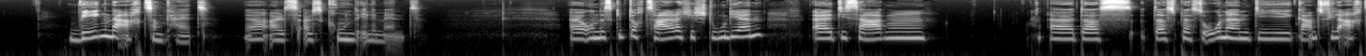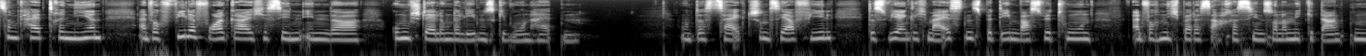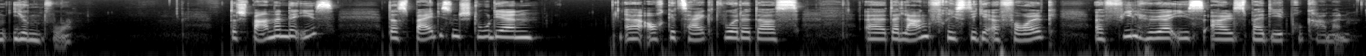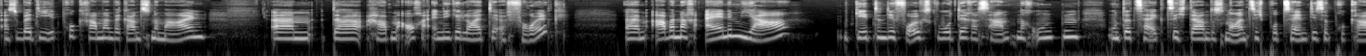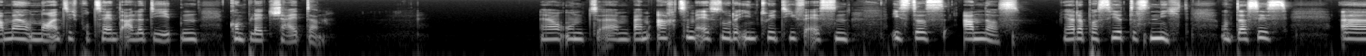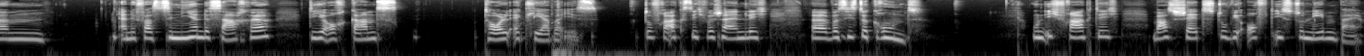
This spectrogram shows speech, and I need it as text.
Wegen der Achtsamkeit ja, als, als Grundelement. Äh, und es gibt auch zahlreiche Studien, äh, die sagen, äh, dass, dass Personen, die ganz viel Achtsamkeit trainieren, einfach viel erfolgreicher sind in der Umstellung der Lebensgewohnheiten. Und das zeigt schon sehr viel, dass wir eigentlich meistens bei dem, was wir tun, einfach nicht bei der Sache sind, sondern mit Gedanken irgendwo. Das Spannende ist, dass bei diesen Studien äh, auch gezeigt wurde, dass äh, der langfristige Erfolg äh, viel höher ist als bei Diätprogrammen. Also bei Diätprogrammen, bei ganz normalen, ähm, da haben auch einige Leute Erfolg, ähm, aber nach einem Jahr geht dann die Erfolgsquote rasant nach unten und da zeigt sich dann, dass 90 Prozent dieser Programme und 90 Prozent aller Diäten komplett scheitern. Ja, und ähm, beim achtsam Essen oder intuitiv Essen ist das anders. Ja, da passiert das nicht. Und das ist ähm, eine faszinierende Sache, die auch ganz toll erklärbar ist. Du fragst dich wahrscheinlich, äh, was ist der Grund? Und ich frage dich, was schätzt du, wie oft isst du nebenbei?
